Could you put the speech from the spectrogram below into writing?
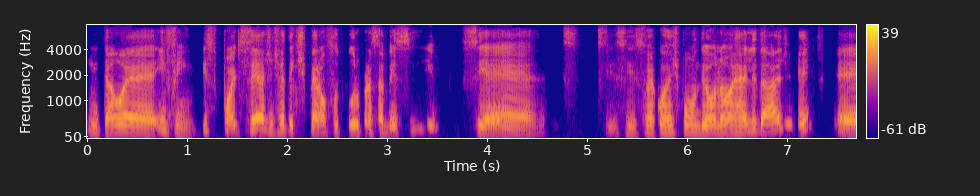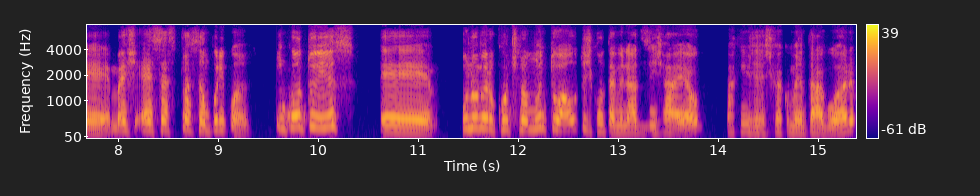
Então, é, enfim, isso pode ser, a gente vai ter que esperar o futuro para saber se, se, é, se, se, isso vai corresponder ou não à realidade, okay? é, mas essa é a situação por enquanto. Enquanto isso, é, o número continua muito alto de contaminados em Israel, Marquinhos a gente vai comentar agora.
